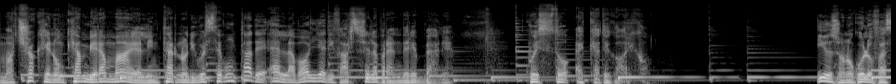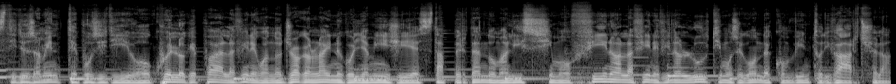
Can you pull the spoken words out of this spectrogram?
Ma ciò che non cambierà mai all'interno di queste puntate è la voglia di farsela prendere bene. Questo è categorico. Io sono quello fastidiosamente positivo, quello che poi alla fine quando gioca online con gli amici e sta perdendo malissimo, fino alla fine, fino all'ultimo secondo è convinto di farcela.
